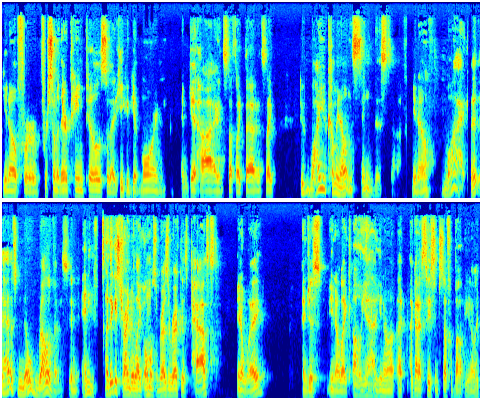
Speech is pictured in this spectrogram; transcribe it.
you know, for for some of their pain pills so that he could get more and and get high and stuff like that. And it's like, dude, why are you coming out and saying this stuff? You know, why? It has no relevance in any. I think he's trying to like almost resurrect his past in a way, and just you know, like, oh yeah, you know, I, I got to say some stuff about you know like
